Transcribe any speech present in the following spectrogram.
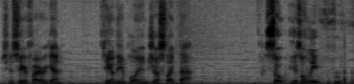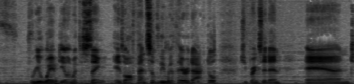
Just going to Sacred Fire again. Take out the Empoleon just like that. So his only real way of dealing with this thing is offensively with Aerodactyl. She brings it in, and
